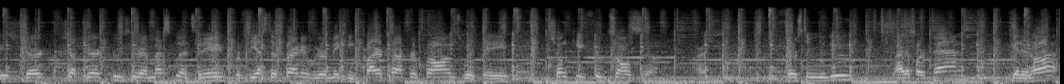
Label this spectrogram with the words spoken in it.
is Jared, Chef Jared Cruz here at Meskla, and today for Fiesta Friday we are making firecracker prawns with a chunky fruit salsa. All right. First thing we do, light up our pan, get it hot.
